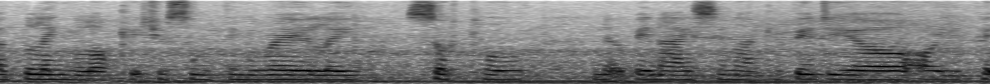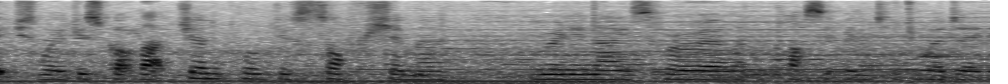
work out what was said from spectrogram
a bling look, it's just something really subtle and it would be nice in like a video or your pictures where you've just got that gentle, just soft shimmer really nice for a, like a classic vintage wedding.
